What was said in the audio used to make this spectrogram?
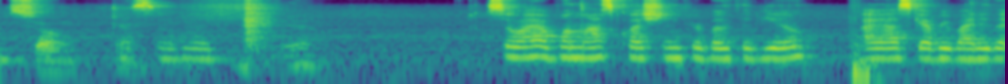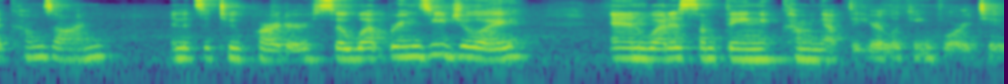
Yeah. So That's so good. Yeah. So I have one last question for both of you. I ask everybody that comes on, and it's a two-parter. So what brings you joy, and what is something coming up that you're looking forward to?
